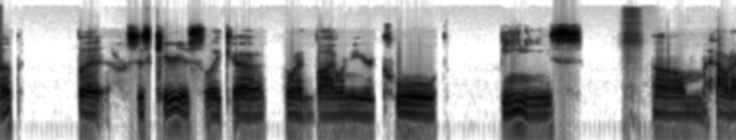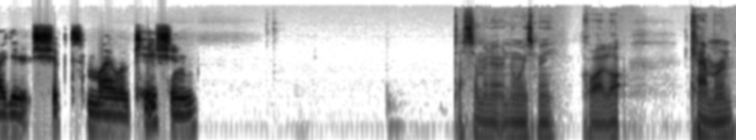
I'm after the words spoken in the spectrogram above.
Up, But I was just curious, like, uh, I wanted to buy one of your cool beanies. Um, how would I get it shipped to my location? That's something that annoys me quite a lot. Cameron.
